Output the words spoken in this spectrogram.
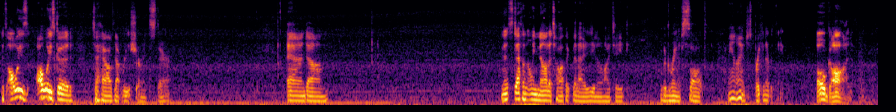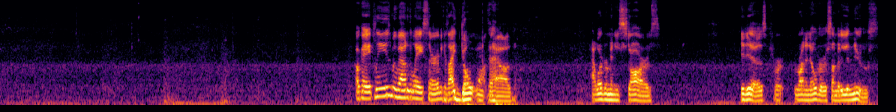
It's always always good to have that reassurance there. And um, and it's definitely not a topic that I you know I take with a grain of salt. Man, I'm just breaking everything. Oh God. Okay, please move out of the way, sir, because I don't want to have however many stars it is for running over somebody in the Noose.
